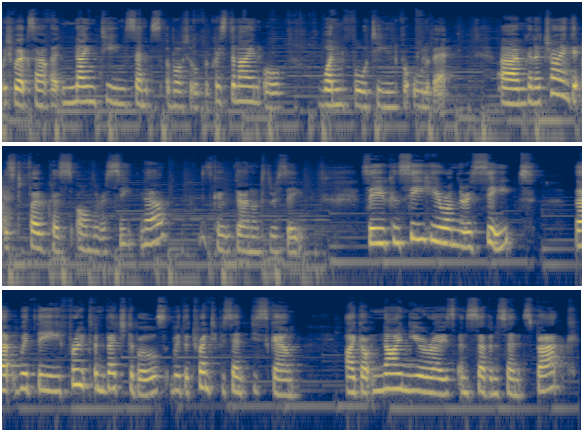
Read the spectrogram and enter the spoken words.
which works out at 19 cents a bottle for Cristaline or 114 for all of it. I'm going to try and get this to focus on the receipt now. Let's go down onto the receipt. So you can see here on the receipt that with the fruit and vegetables, with the 20% discount, I got 9 euros and 7 cents back.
